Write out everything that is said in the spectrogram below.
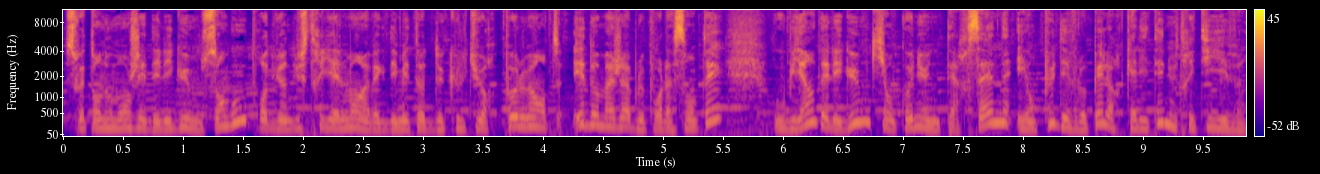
Souhaitons-nous manger des légumes sans goût, produits industriellement avec des méthodes de culture polluantes et dommageables pour la santé, ou bien des légumes qui ont connu une terre saine et ont pu développer leurs qualités nutritives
